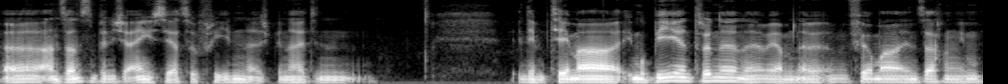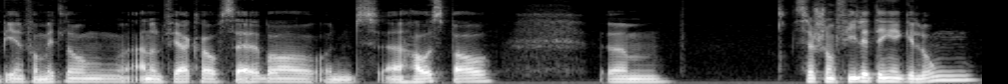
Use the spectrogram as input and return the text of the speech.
Äh, ansonsten bin ich eigentlich sehr zufrieden. Ich bin halt in, in dem Thema Immobilien drin. Ne? Wir haben eine Firma in Sachen Immobilienvermittlung, An- und Verkauf selber und äh, Hausbau. Ähm, ist ja schon viele Dinge gelungen,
